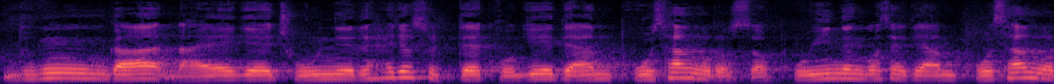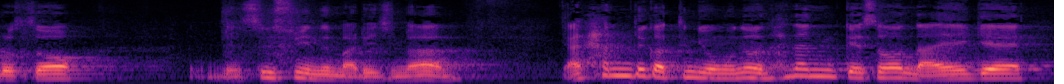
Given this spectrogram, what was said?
누군가 나에게 좋은 일을 해줬을 때 거기에 대한 보상으로서 보이는 것에 대한 보상으로서 쓸 수 있는 말이지만 함드 같은 경우는 하나님께서 나에게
